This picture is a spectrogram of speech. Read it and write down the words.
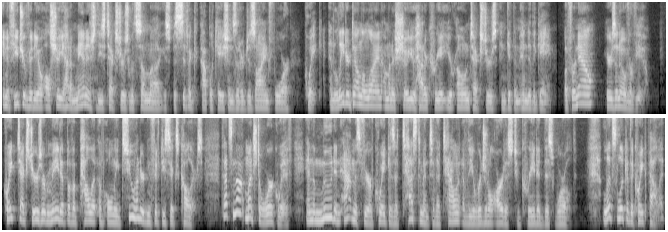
In a future video, I'll show you how to manage these textures with some uh, specific applications that are designed for Quake. And later down the line, I'm going to show you how to create your own textures and get them into the game. But for now, here's an overview. Quake textures are made up of a palette of only 256 colors. That's not much to work with, and the mood and atmosphere of Quake is a testament to the talent of the original artist who created this world. Let's look at the Quake palette.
